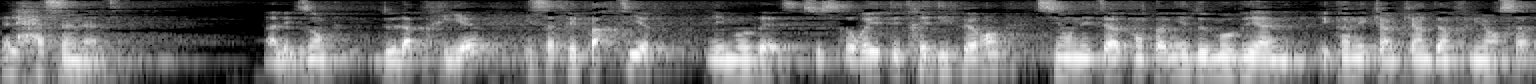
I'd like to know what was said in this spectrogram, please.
el hasanat, à l'exemple de la prière, et ça fait partir les mauvaises. Ce aurait été très différent si on était accompagné de mauvais amis et qu'on est quelqu'un d'influençable.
